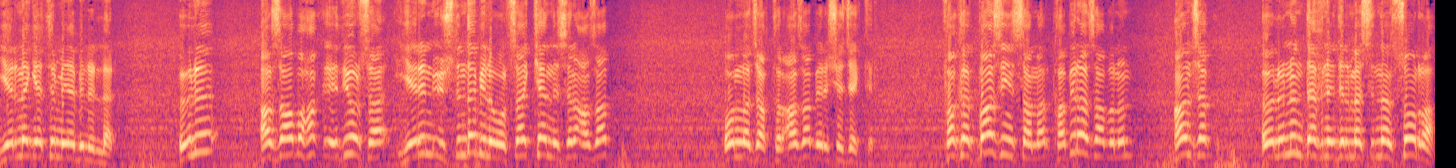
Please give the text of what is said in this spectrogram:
yerine getirmeyebilirler. Ölü azabı hak ediyorsa yerin üstünde bile olsa kendisine azap olunacaktır, azap erişecektir. Fakat bazı insanlar kabir azabının ancak ölünün defnedilmesinden sonra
